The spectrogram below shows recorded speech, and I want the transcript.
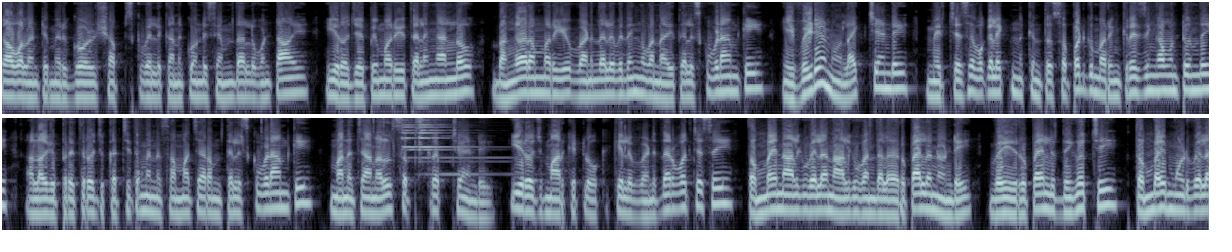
కావాలంటే మీరు గోల్డ్ షాప్స్కి వెళ్ళి కనుక్కోండి. సెమ్దాలు ఉంటాయి. ఈ రోజు ఏపీ మరియు తెలంగాణలో బంగారం మరియు వనదాల విధంగా ఉన్నాయి తెలుసుకోవడానికి ఈ వీడియోను లైక్ చేయండి. మీరు చేసే ఒక లైక్ నాకు ఎంతో మరి ఇంక్రీజింగ్గా ఉంటుంది. అలాగే ప్రతిరోజు ఖచ్చితమైన సమాచారం తెలుసుకోవడానికి మన ఛానల్ సబ్స్క్రైబ్ చేయండి. ఈ రోజు మార్కెట్లో ఒక కిలో వెండి ధర వచ్చేసి తొంభై నాలుగు వేల నాలుగు వందల రూపాయల నుండి వెయ్యి రూపాయలు దిగొచ్చి తొంభై మూడు వేల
